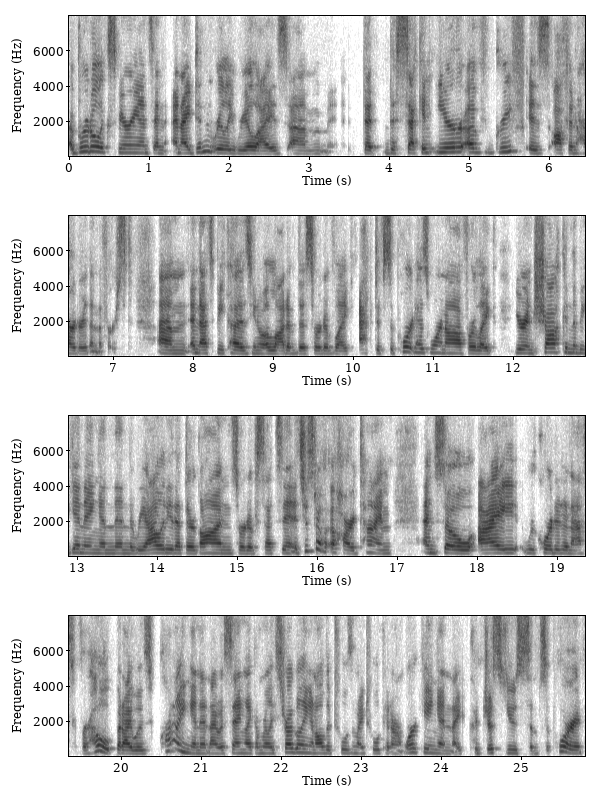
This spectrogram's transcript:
a brutal experience. And and I didn't really realize um, that the second year of grief is often harder than the first. Um, and that's because, you know, a lot of the sort of like active support has worn off, or like you're in shock in the beginning, and then the reality that they're gone sort of sets in. It's just a, a hard time. And so I recorded an ask for hope, but I was crying in it. And I was saying, like, I'm really struggling, and all the tools in my toolkit aren't working, and I could just use some support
